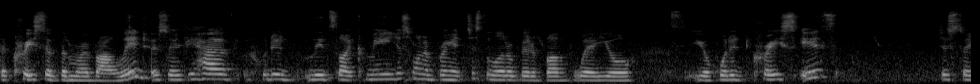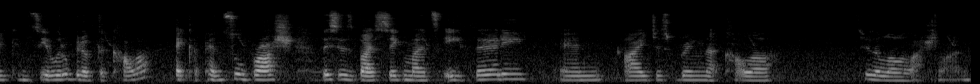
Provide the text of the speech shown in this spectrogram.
the crease of the mobile lid. So if you have hooded lids like me, you just want to bring it just a little bit above where your your hooded crease is just so you can see a little bit of the colour take a pencil brush. This is by Sigma, it's E30 and I just bring that colour to the lower lash line.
